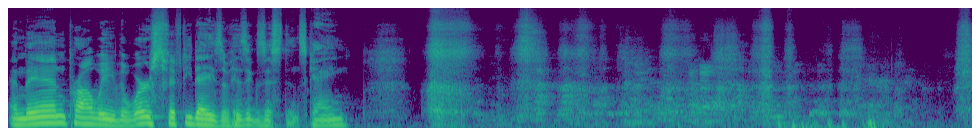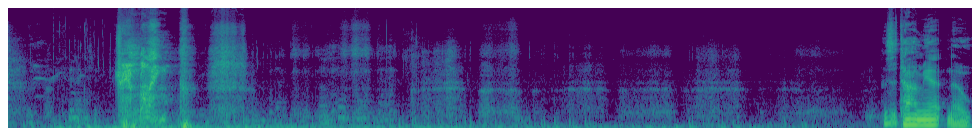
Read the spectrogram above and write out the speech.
And then probably the worst 50 days of his existence came time yet? No.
